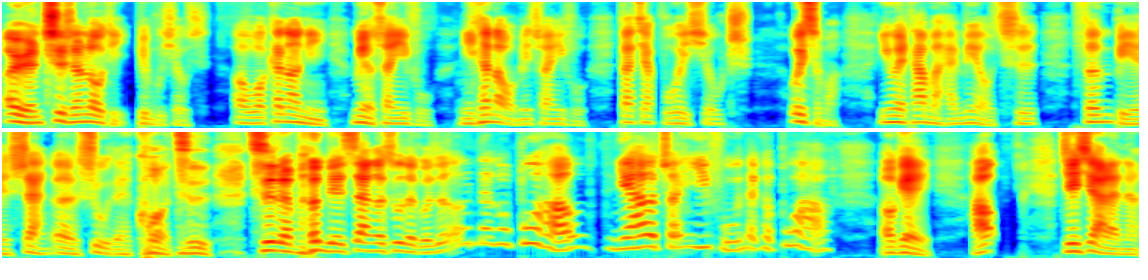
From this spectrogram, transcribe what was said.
二人赤身露体，并不羞耻啊！我看到你没有穿衣服，你看到我没穿衣服，大家不会羞耻。为什么？因为他们还没有吃分别善恶树的果子，吃了分别善恶树的果子，哦，那个不好，你还要穿衣服，那个不好。OK，好，接下来呢，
